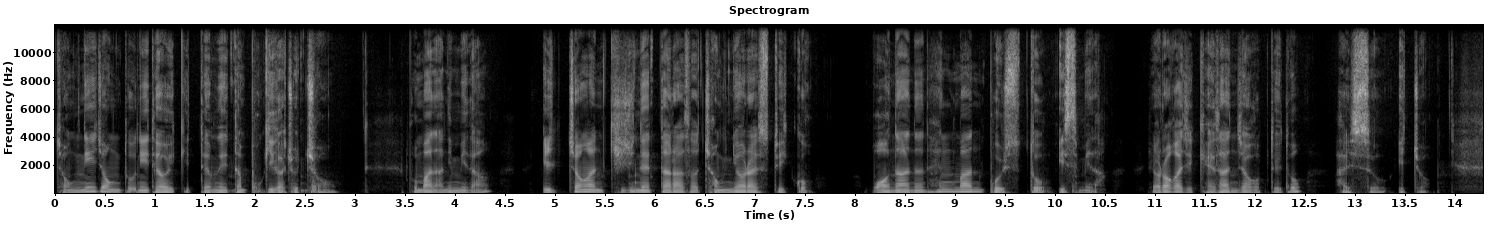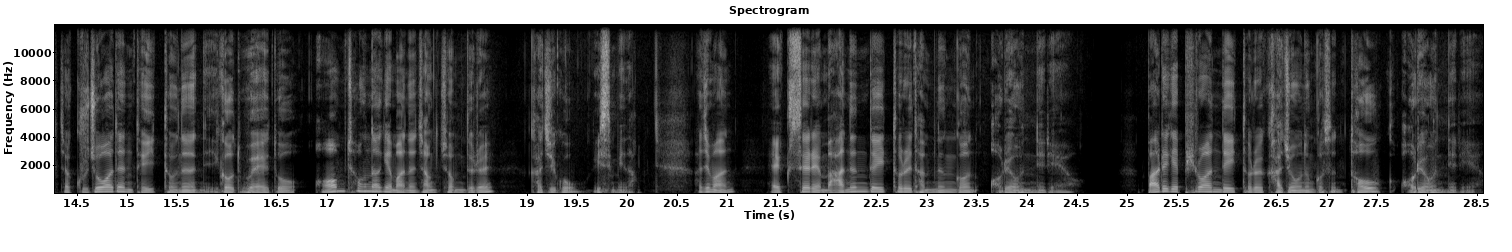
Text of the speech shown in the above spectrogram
정리정돈이 되어 있기 때문에 일단 보기가 좋죠. 뿐만 아닙니다. 일정한 기준에 따라서 정렬할 수도 있고 원하는 행만 볼 수도 있습니다. 여러 가지 계산 작업들도 할 수 있죠 자, 구조화된 데이터는 이것 외에도 엄청나게 많은 장점들을 가지고 있습니다. 하지만 엑셀에 많은 데이터를 담는 건 어려운 일이에요. 빠르게 필요한 데이터를 가져오는 것은 더욱 어려운 일이에요.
